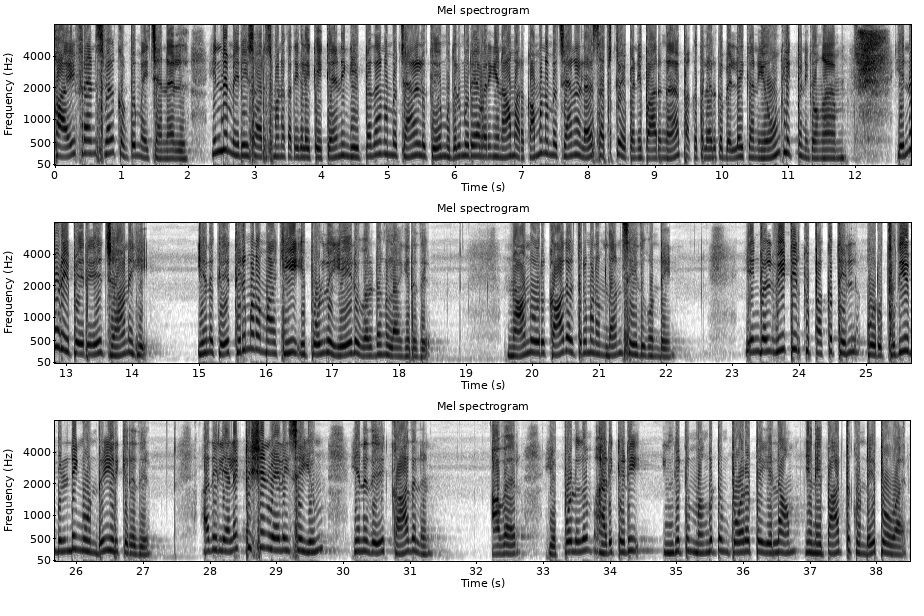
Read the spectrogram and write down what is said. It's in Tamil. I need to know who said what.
Speaker 1: Hi friends welcome to my channel இந்த மாரி சுவாரஸ்யமான கதைகளை கேட்க நீங்கள் இப்போ தான் நம்ம சேனலுக்கு முதல் முறையாக வரீங்கன்னா மறக்காமல் நம்ம சேனலை சப்ஸ்கிரைப் பண்ணி பாருங்கள் பக்கத்தில் இருக்க பெல்லைக்கானையும் கிளிக் பண்ணிக்கோங்க. என்னுடைய பேர் ஜானகி. எனக்கு திருமணமாகி இப்பொழுது ஏழு வருடங்கள் ஆகிறது. நான் ஒரு காதல் திருமணம் தான் செய்து கொண்டேன். எங்கள் வீட்டிற்கு பக்கத்தில் ஒரு புதிய பில்டிங் ஒன்று இருக்கிறது. அதில் எலக்ட்ரிஷியன் வேலை செய்யும் எனது காதலன். அவர் எப்பொழுதும் அடிக்கடி இங்கிட்டும் அங்கிட்டும் போறப்ப எல்லாம் என்னை பார்த்து கொண்டே போவார்.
